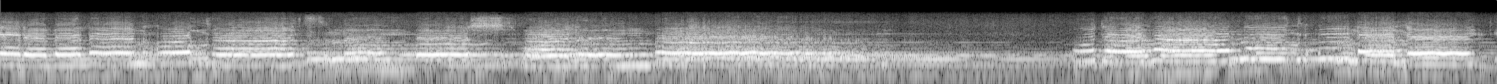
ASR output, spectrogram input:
gyere velem a tánc lombos falumba. Oda várnak ölelők,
